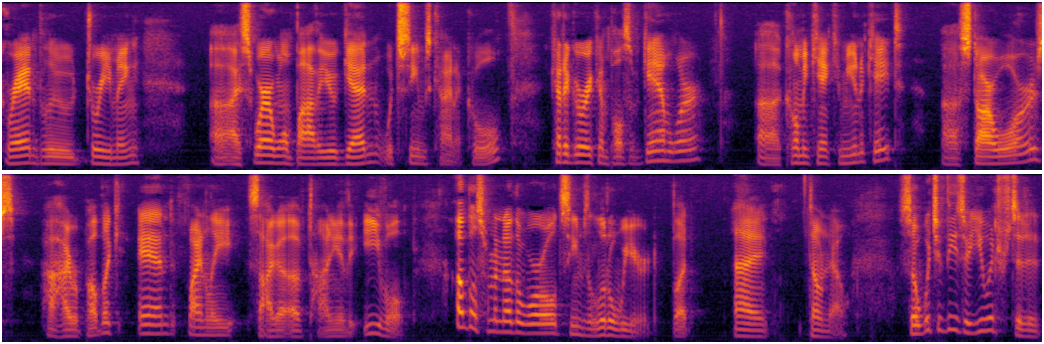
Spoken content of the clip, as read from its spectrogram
Grand Blue Dreaming, uh, I Swear I Won't Bother You Again, which seems kind of cool, Kakegurui Compulsive Gambler, uh, Komi Can't Communicate, uh, Star Wars, High Republic, and finally Saga of Tanya the Evil. Uncles from Another World seems a little weird, but I don't know. So, which of these are you interested in?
